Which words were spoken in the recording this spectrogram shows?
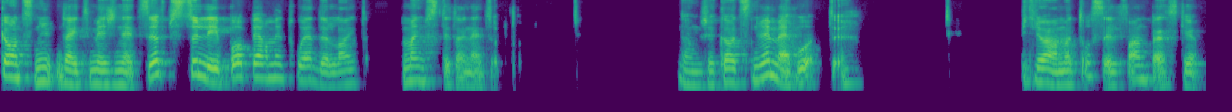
continue d'être imaginatif. Puis si tu ne l'es pas, permets-toi de l'être, même si tu es un adulte. Donc, je continuais ma route. Puis là, en moto, c'est le fun parce que,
